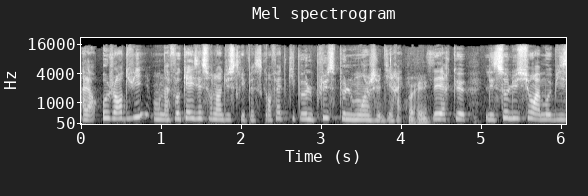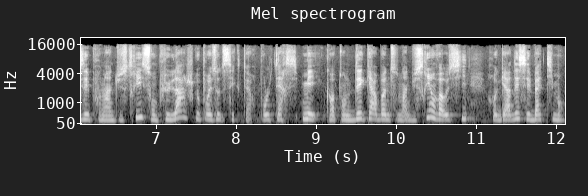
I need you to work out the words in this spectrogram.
Alors aujourd'hui, on a focalisé sur l'industrie parce qu'en fait, qui peut le plus peut le moins, je dirais. C'est-à-dire que les solutions à mobiliser pour l'industrie sont plus larges que pour les autres secteurs. Pour le Mais quand on décarbone son industrie, on va aussi regarder ses bâtiments.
